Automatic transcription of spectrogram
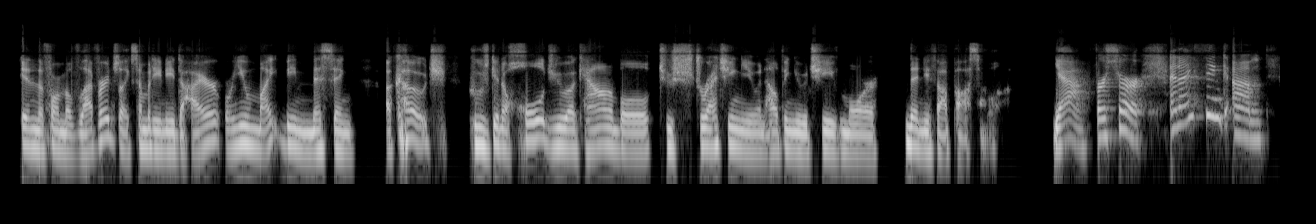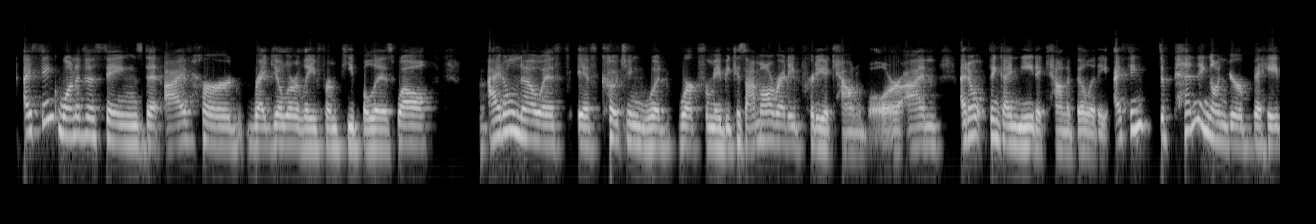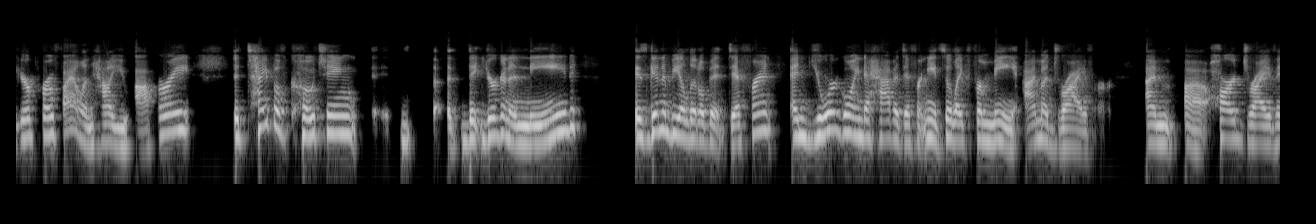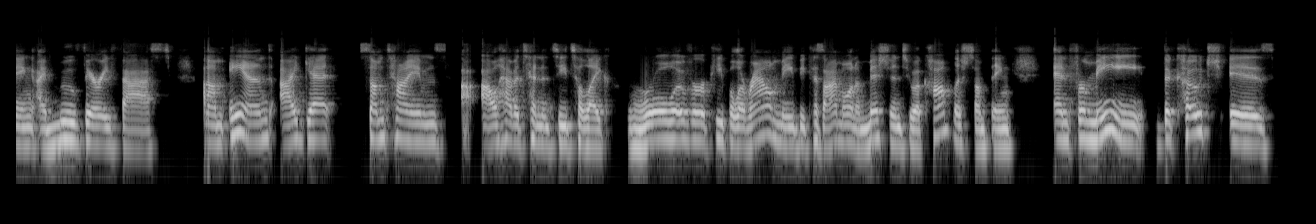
in the form of leverage, like somebody you need to hire, or you might be missing a coach who's going to hold you accountable to stretching you and helping you achieve more than you thought possible. Yeah, for sure. And I think um, I think one of the things that I've heard regularly from people is, well, I don't know if if coaching would work for me because I'm already pretty accountable or I'm I don't think I need accountability. I think depending on your behavior profile and how you operate, the type of coaching uh, that you're going to need is going to be a little bit different and you're going to have a different need. So like for me, I'm a driver. I'm uh, hard driving. I move very fast. Um, and I get sometimes I'll have a tendency to like roll over people around me because I'm on a mission to accomplish something. And for me, the coach is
